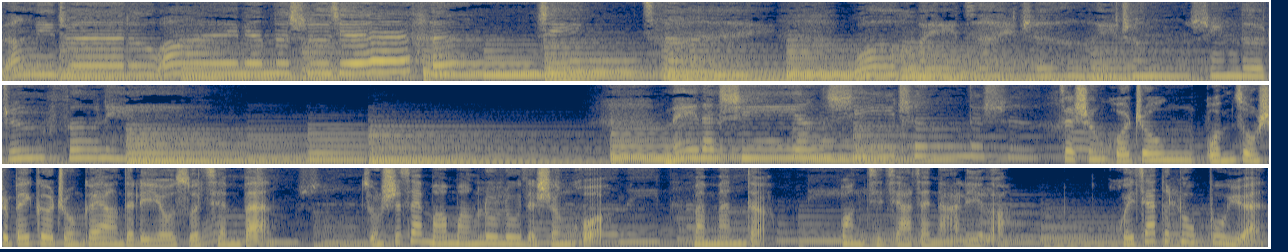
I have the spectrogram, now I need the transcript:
当你觉得外面的世界很精彩，我会在这里衷心的祝福你。每当夕阳西沉的时候，在生活中，我们总是被各种各样的理由所牵绊，总是在忙忙碌碌的生活，慢慢的忘记家在哪里了。回家的路不远。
